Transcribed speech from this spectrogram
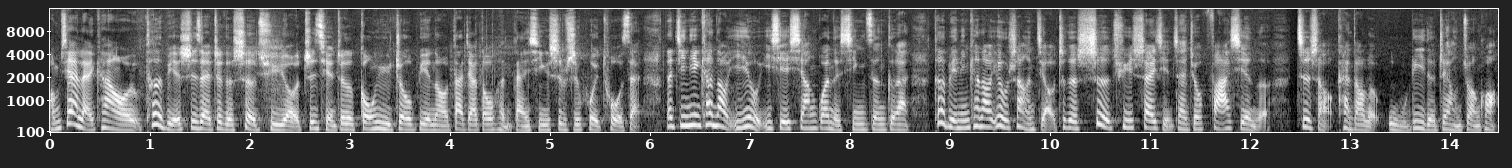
我们现在来看哦，特别是在这个社区哦，之前这个公寓周边哦，大家都很担心是不是会扩散。那今天看到也有一些相关的新增个案，特别您看到右上角这个社区筛检站就发现了，至少看到了五例的这样状况。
